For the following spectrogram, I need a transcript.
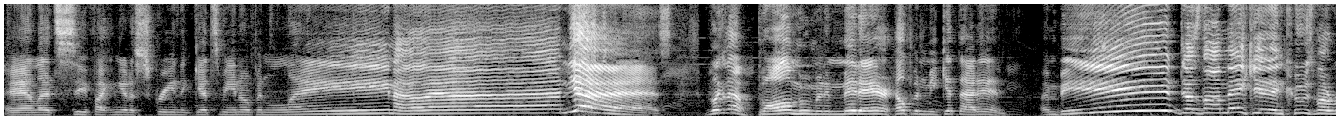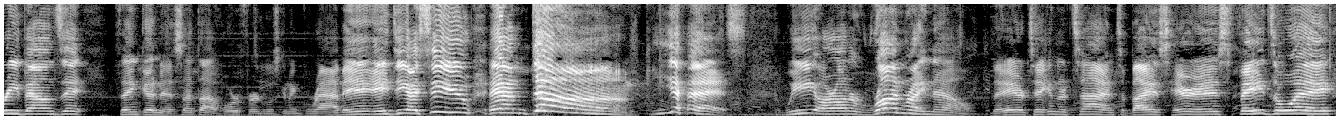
And let's see if I can get a screen that gets me an open lane. And yes! Look at that ball movement in midair helping me get that in. Embiid does not make it, and Kuzma rebounds it. Thank goodness. I thought Horford was going to grab it. AD, I see you, and dunk! Yes! We are on a run right now. They are taking their time. Tobias Harris fades away,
